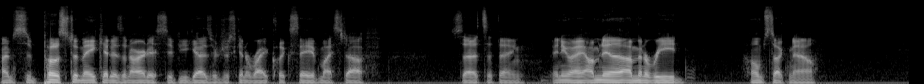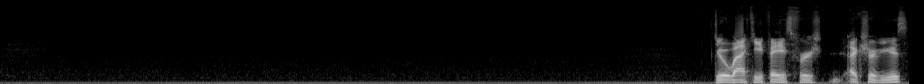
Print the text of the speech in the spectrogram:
I'm supposed to make it as an artist if you guys are just gonna right click save my stuff. So that's a thing. Anyway, I'm gonna I'm gonna read Homestuck now. Do a wacky face for extra views.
